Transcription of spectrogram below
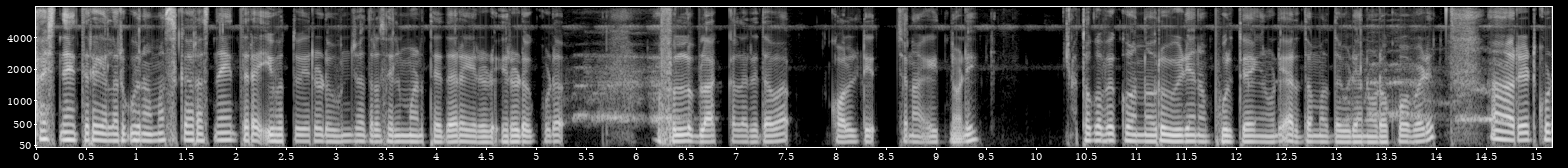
ಹಾಯ್ ಸ್ನೇಹಿತರೆ, ಎಲ್ಲರಿಗೂ ನಮಸ್ಕಾರ. ಸ್ನೇಹಿತರೆ, ಇವತ್ತು ಎರಡು ಹುಂಜಾದ್ರ ಸೆಲ್ ಮಾಡ್ತಾ ಇದ್ದಾರೆ. ಎರಡು ಎರಡು ಕೂಡ ಫುಲ್ ಬ್ಲ್ಯಾಕ್ ಕಲರ್ ಇದ್ದಾವೆ ಕ್ವಾಲಿಟಿ ಚೆನ್ನಾಗೈತೆ ನೋಡಿ. ತಗೋಬೇಕು ಅನ್ನೋರು ವೀಡಿಯೋನ ಪೂರ್ತಿಯಾಗಿ ನೋಡಿ. ಅರ್ಧಂಬರ್ಧ ವೀಡಿಯೋ ನೋಡೋಕೆ ಹೋಗಬೇಡಿ. ರೇಟ್ ಕೂಡ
